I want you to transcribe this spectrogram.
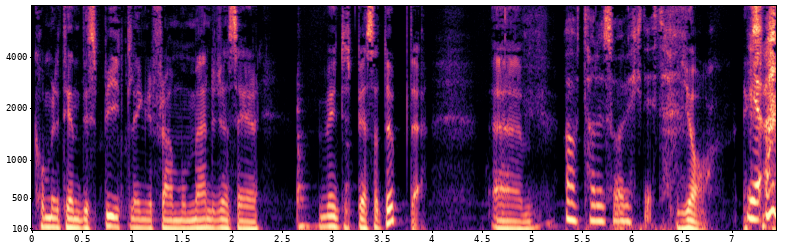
kommer det till en dispyt längre fram och managern säger vi har inte spesat upp det. Ehm, Avtal är så viktigt. ja, exakt.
